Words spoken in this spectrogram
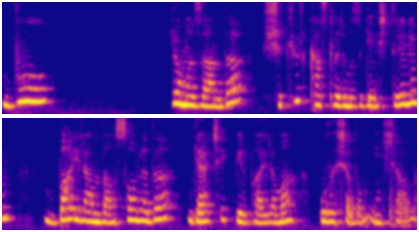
bu Ramazan'da şükür kaslarımızı geliştirelim. Bayramdan sonra da gerçek bir bayrama ulaşalım inşallah.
